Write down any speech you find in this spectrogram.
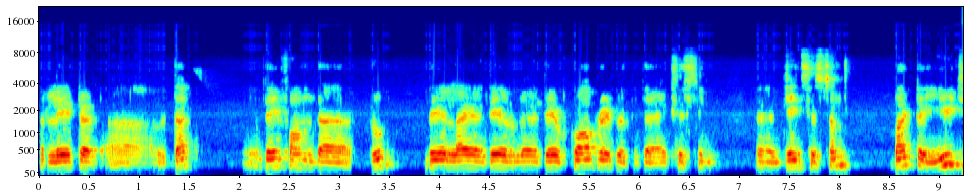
related uh, that they form the group they they they cooperate with the existing uh, gene system. But each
